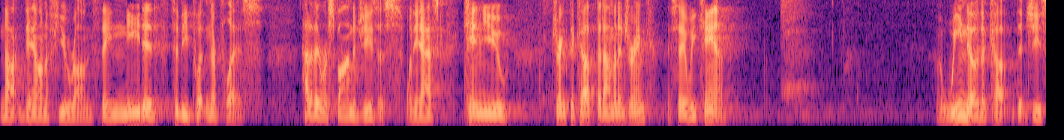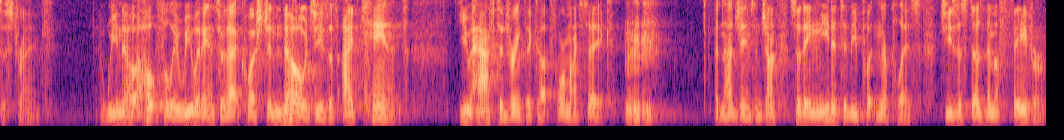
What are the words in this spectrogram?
knocked down a few rungs, they needed to be put in their place. How do they respond to Jesus when he asks, Can you drink the cup that I'm going to drink? They say, We can. I mean, we know the cup that Jesus drank. And we know, hopefully, we would answer that question No, Jesus, I can't. You have to drink the cup for my sake. but not James and John. So they needed to be put in their place. Jesus does them a favor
